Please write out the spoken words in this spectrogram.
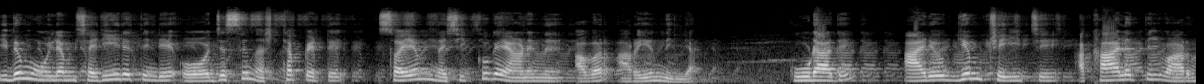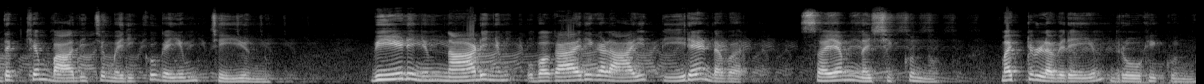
ഇതുമൂലം ശരീരത്തിന്റെ ഓജസ് നഷ്ടപ്പെട്ട് സ്വയം നശിക്കുകയാണെന്ന് അവർ അറിയുന്നില്ല. കൂടാതെ ആരോഗ്യം ക്ഷയിച്ച് അകാലത്തിൽ വാർദ്ധക്യം ബാധിച്ച് മരിക്കുകയും ചെയ്യുന്നു. വീടിനും നാടിനും ഉപകാരികളായി തീരേണ്ടവർ സ്വയം നശിക്കുന്നു. മറ്റുള്ളവരെയും ദ്രോഹിക്കുന്നു.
